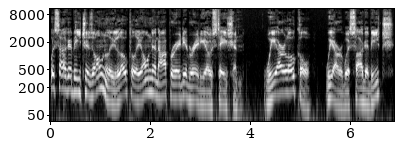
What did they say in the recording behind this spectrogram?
Wasaga Beach's only locally owned and operated radio station. We are local. We are Wasaga Beach.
